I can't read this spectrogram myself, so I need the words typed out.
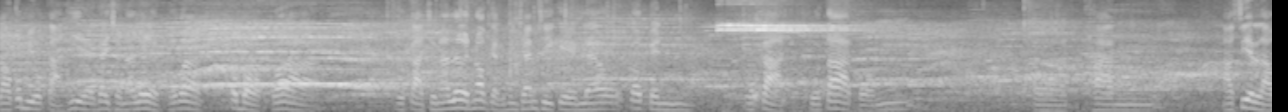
เราก็มีโอกาสที่จะได้ชนะเลิศเพราะว่าก็บอกว่าโอกาสชนะเลิศนอกจากจะเป็นแชมป์ซีเกมแล้วก็เป็นโอกาสโควต้าของออทางอาเซียนเรา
